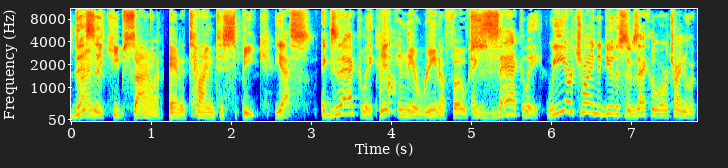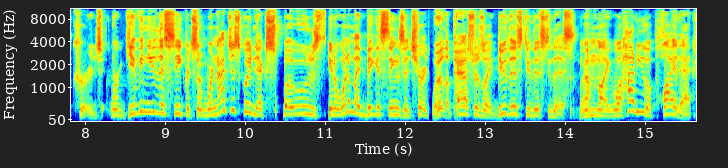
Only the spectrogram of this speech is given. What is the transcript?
This time is to keep silent and a time to speak. Yes, Exactly. Get in the arena, folks. Exactly. We are trying to do this exactly what we're trying to encourage. We're giving you the secret. So we're not just going to expose, you know, one of my biggest things at church, well, the pastor's like, do this, do this, do this. I'm like, well, how do you apply that?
